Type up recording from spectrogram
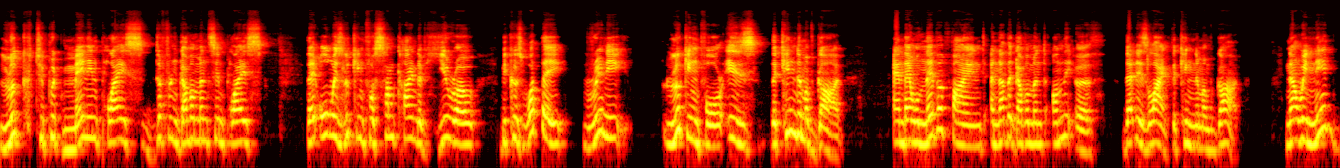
look to put men in place, different governments in place. They're always looking for some kind of hero because what they really looking for is the kingdom of God and they will never find another government on the earth that is like the kingdom of God. Now, we need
